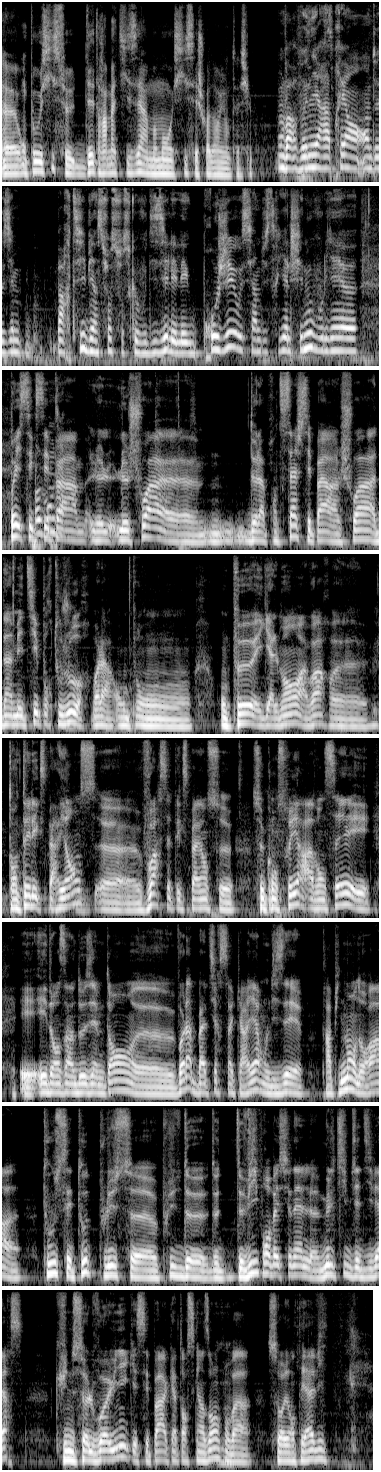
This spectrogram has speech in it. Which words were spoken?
euh, on peut aussi se dédramatiser à un moment aussi ces choix d'orientation. On va revenir après en, deuxième partie, bien sûr, sur ce que vous disiez, les, projets aussi industriels chez nous. Vous vouliez. Euh, oui, c'est que c'est pas le, choix de l'apprentissage, c'est pas un choix d'un métier pour toujours. Voilà, on, on, on peut également avoir euh, tenté l'expérience, euh, voir cette expérience se, construire, avancer et, dans un deuxième temps, euh, voilà, bâtir sa carrière. On le disait rapidement, on aura tous et toutes plus, plus de, de vie professionnelle multiples et diverses qu'une seule voie unique. Et c'est pas à 14-15 ans qu'on va s'orienter à vie.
